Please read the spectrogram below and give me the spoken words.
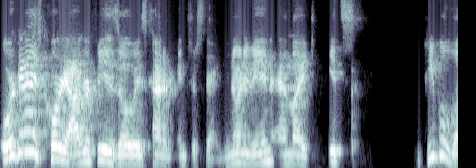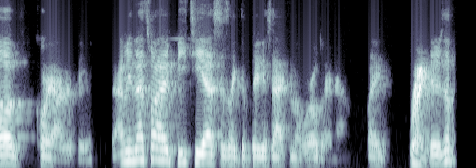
organized choreography is always kind of interesting. You know what I mean? And like it's people love choreography. I mean, that's why BTS is like the biggest act in the world right now. Like Right. there's nothing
